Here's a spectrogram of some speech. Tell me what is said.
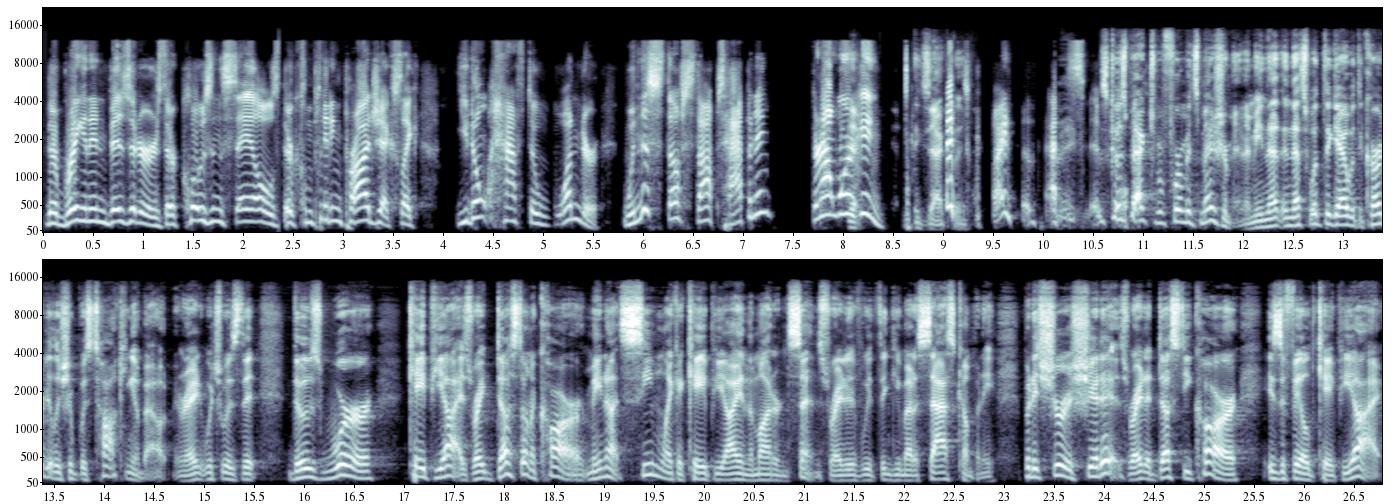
They're bringing in visitors. They're closing sales. They're completing projects. Like you don't have to wonder when this stuff stops happening. They're not working. Exactly. It's kind of that Right. This goes back to performance measurement. I mean that, and that's what the guy with the car dealership was talking about, right? Which was that those were KPIs, right? Dust on a car may not seem like a KPI in the modern sense, right? If we're thinking about a SaaS company, but it sure as shit is, right? A dusty car is a failed KPI,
